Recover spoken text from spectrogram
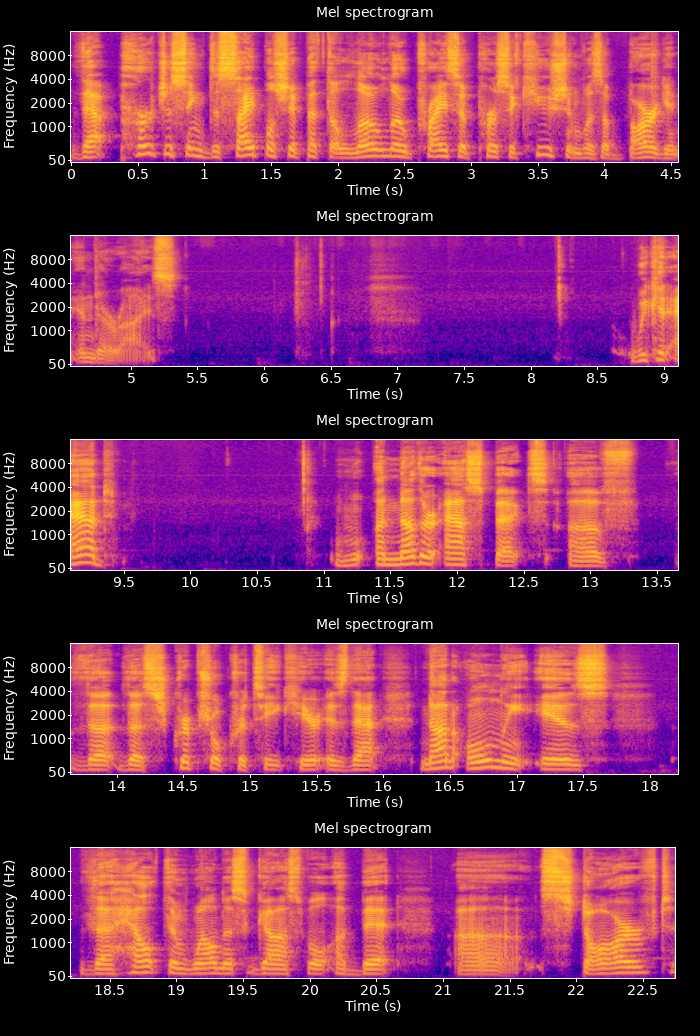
that purchasing discipleship at the low, low price of persecution was a bargain in their eyes. We could add another aspect of the the scriptural critique here is that not only is the health and wellness gospel a bit uh, starved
